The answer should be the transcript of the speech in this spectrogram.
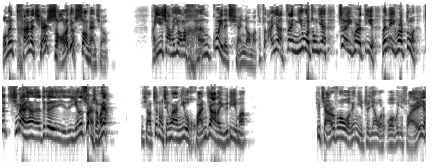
我们谈的钱少了叫伤感情。他一下子要了很贵的钱，你知道吗？他说：“哎呀，在你我中间这一块地和那一块洞，这几百两这个银子算什么呀？你想这种情况下，你有还价的余地吗？就假如说我跟你之间，我我跟你说，哎呀，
